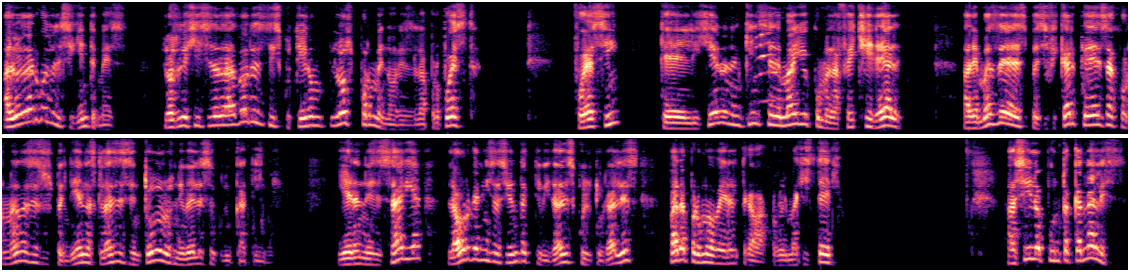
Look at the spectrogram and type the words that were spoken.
A lo largo del siguiente mes, los legisladores discutieron los pormenores de la propuesta. Fue así que eligieron el 15 de mayo como la fecha ideal, además de especificar que esa jornada se suspendían las clases en todos los niveles educativos, y era necesaria la organización de actividades culturales para promover el trabajo del magisterio. Así lo apunta Canales,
